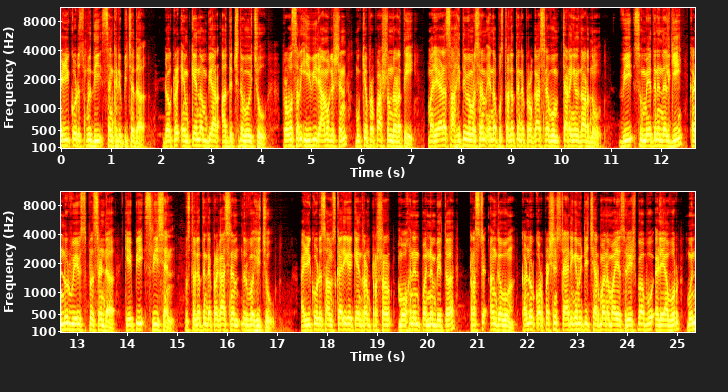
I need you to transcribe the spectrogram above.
അഴീക്കോട് സ്മൃതി സംഘടിപ്പിച്ചത്. ഡോക്ടർ എം കെ നമ്പ്യാർ അധ്യക്ഷത വഹിച്ചു. പ്രൊഫസർ ഇ വി രാമകൃഷ്ണൻ മുഖ്യപ്രഭാഷണം നടത്തി. മലയാള സാഹിത്യ വിമർശനം എന്ന പുസ്തകത്തിന്റെ പ്രകാശനവും ചടങ്ങിൽ നടന്നു. വി. സുമേധന് നൽകി. Kannur waves president K. P. Sreesan പുസ്തകത്തിന്റെ പ്രകാശനം നിർവഹിച്ചു. അഴീക്കോട് സാംസ്കാരിക കേന്ദ്രം ട്രഷറർ മോഹനൻ പൊന്നമ്പേത്ത് ട്രസ്റ്റ് അംഗവും കണ്ണൂർ കോർപ്പറേഷൻ സ്റ്റാൻഡിംഗ് കമ്മിറ്റി ചെയർമാനുമായ സുരേഷ് ബാബു എളിയാവൂർ മുൻ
